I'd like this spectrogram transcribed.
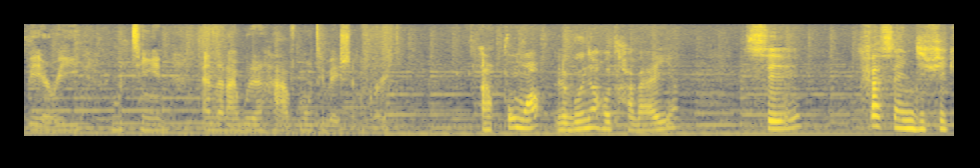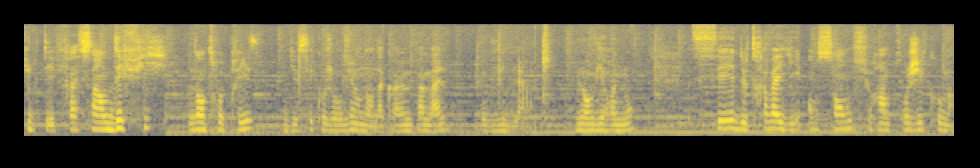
very routine, and then I wouldn't have motivation for it. Alors pour moi, le bonheur au travail, c'est face à une difficulté, face à un défi d'entreprise, et Dieu sait qu'aujourd'hui on en a quand même pas mal au vu de l'environnement, c'est de travailler ensemble sur un projet commun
